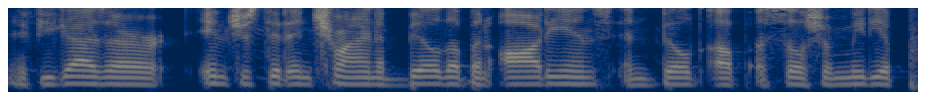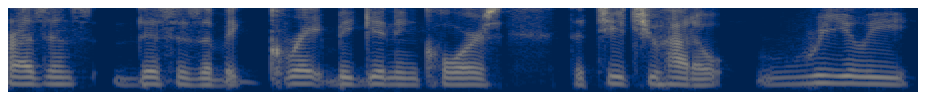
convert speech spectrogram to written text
If you guys are interested in trying to build up an audience and build up a social media presence, this is a big, great beginning course to teach you how to really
